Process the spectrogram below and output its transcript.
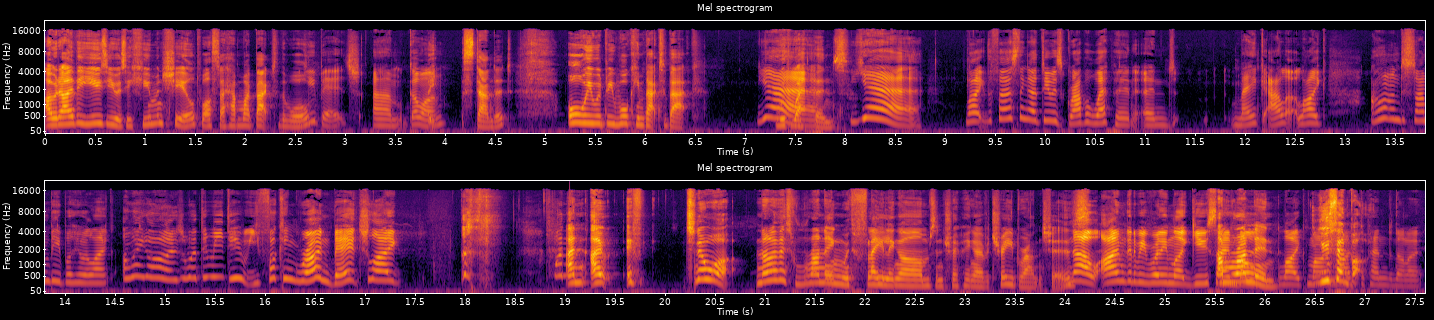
I would either use you as a human shield whilst I have my back to the wall, You bitch. Um, go on. standard, or we would be walking back to back. Yeah. weapons. Yeah. Like the first thing I'd do is grab a weapon and make ally. Like I don't understand people who are like, "Oh my gosh, what do we do?" You fucking run, bitch. Like. And I, if do you know what? None of this running with flailing arms and tripping over tree branches. No, I'm gonna be running like you. I'm running. like my Usain life Bolt. depended on it.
